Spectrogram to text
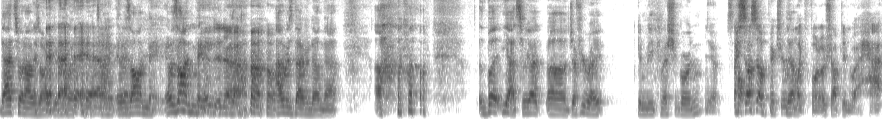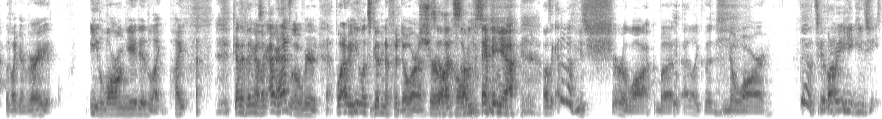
that's what I was arguing with at Yeah, the time. It was on me. It was on me. Good to know. Yeah. I was diving down that. Uh, but yeah, so we got uh, Jeffrey Wright, gonna be Commissioner Gordon. Yeah. I saw some picture of Yeah. him like photoshopped into a hat with like a very elongated like pipe kind of thing. I was like, okay, that's a little weird. But I mean, he looks good in a fedora. Sherlock so Holmes. something. Yeah. I was like, I don't know if he's Sherlock, but I like the noir. Yeah, it's good. But I mean, he, he's, he's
